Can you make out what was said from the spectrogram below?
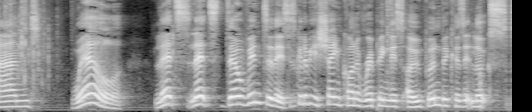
and well, let's let's delve into this. It's going to be a shame kind of ripping this open because it looks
